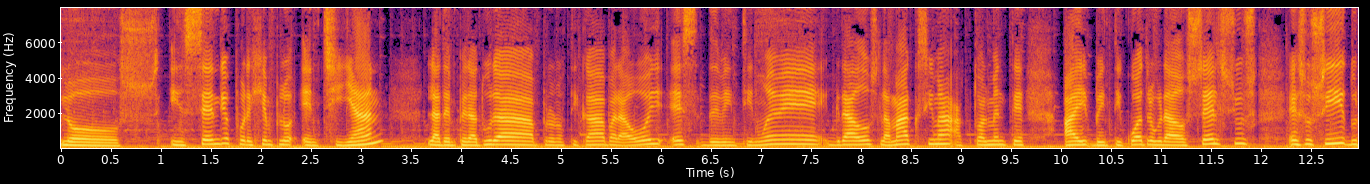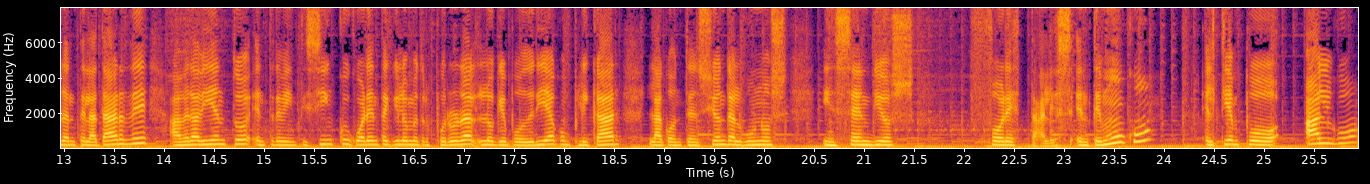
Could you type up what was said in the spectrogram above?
los incendios, por ejemplo, en Chillán. La temperatura pronosticada para hoy es de 29 grados la máxima. Actualmente hay 24 grados Celsius. Eso sí, durante la tarde habrá viento entre 25 y 40 kilómetros por hora, lo que podría complicar la contención de algunos incendios forestales. En Temuco, el tiempo algo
